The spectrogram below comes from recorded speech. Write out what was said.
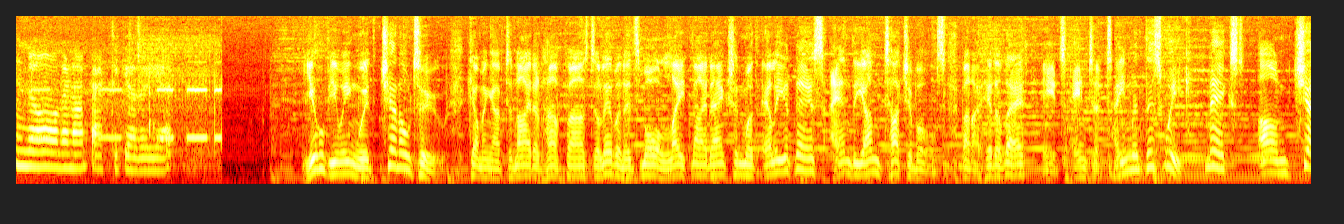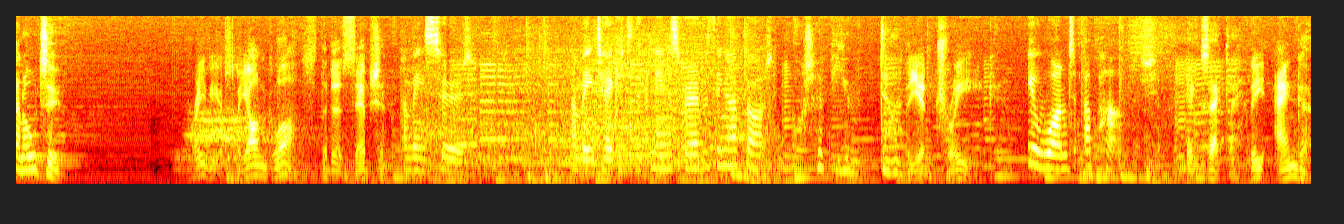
No, they're not back together yet. You're viewing with Channel 2. Coming up tonight at half past 11, it's more late night action with Eliot Ness and the Untouchables. But ahead of that, it's entertainment this week. Next on Channel 2. Previously on Gloss, The Deception. I'm being sued. I'm being taken to the cleaners for everything I've got. What have you done? The intrigue. You want a punch? Exactly. The anger.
